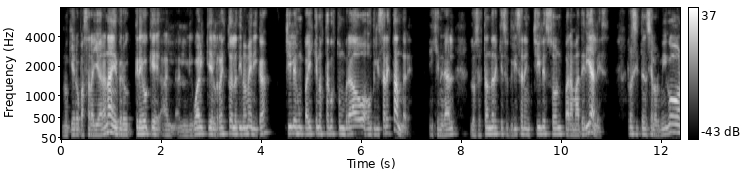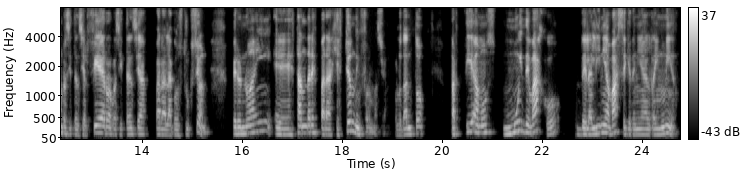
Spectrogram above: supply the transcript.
no quiero pasar a llevar a nadie, pero creo que al, al, igual que el resto de Latinoamérica, Chile es un país que no está acostumbrado a utilizar estándares. En general, los estándares que se utilizan en Chile son para materiales, resistencia al hormigón, resistencia al fierro, resistencia para la construcción, pero no hay eh, estándares para gestión de información. Por lo tanto, partíamos muy debajo de la línea base que tenía el Reino Unido.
